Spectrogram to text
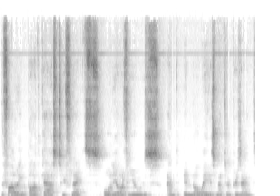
the following podcast reflects only our views and in no way is meant to represent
